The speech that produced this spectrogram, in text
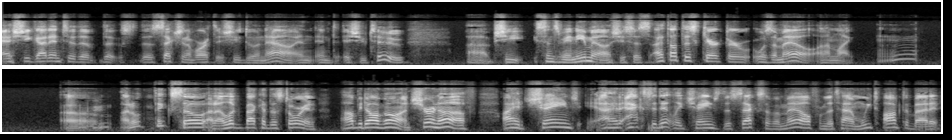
as she got into the, the the section of art that she's doing now in, in issue two uh, she sends me an email. She says, "I thought this character was a male," and I'm like, mm, um, I don't think so. And I look back at the story, and I'll be doggone. Sure enough, I had changed. I had accidentally changed the sex of a male from the time we talked about it,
